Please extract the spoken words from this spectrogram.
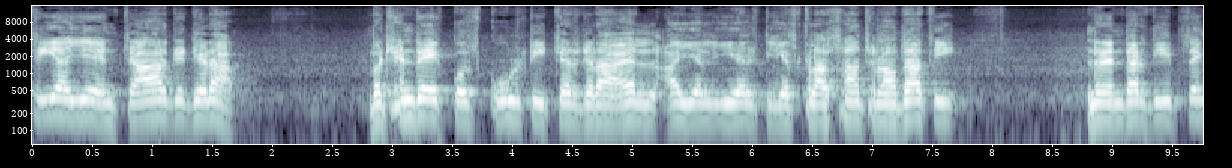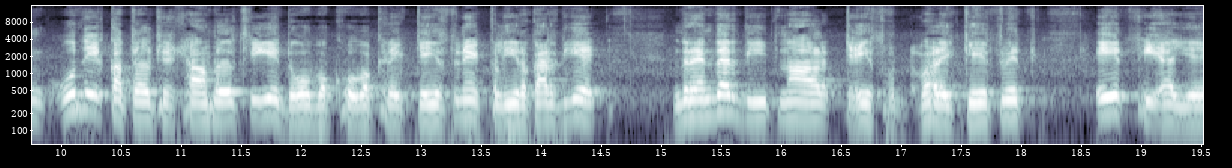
ਸੀਆਈਏ ਇੰਚਾਰਜ ਜਿਹੜਾ ਬਠਿੰਡੇ ਕੋ ਸਕੂਲ ਟੀਚਰ ਜਿਹੜਾ L, I, L, E, L, T, S ਕਲਾਸਾਂ ਚਲਾਉਂਦਾ ਸੀ, ਨਰਿੰਦਰਦੀਪ ਸਿੰਘ, ਉਹਦੇ ਕਤਲ 'ਚ ਸ਼ਾਮਲ ਸੀ। ਇਹ ਦੋ ਵੱਖੋ ਵੱਖਰੇ ਕੇਸ ਨੇ, ਕਲੀਅਰ ਕਰ ਦਈਏ। ਨਰਿੰਦਰਦੀਪ ਨਾਲ ਕੇਸ ਵਾਲੇ ਕੇਸ ਵਿੱਚ ਇਹ ਸੀਆਈਏ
